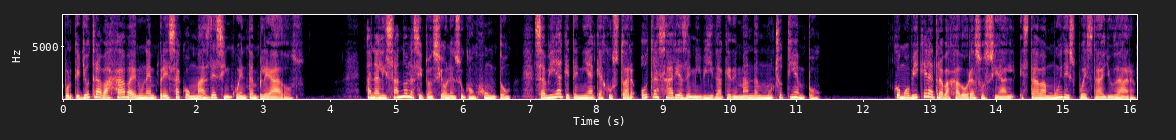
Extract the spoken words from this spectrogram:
porque yo trabajaba en una empresa con más de 50 empleados. Analizando la situación en su conjunto, sabía que tenía que ajustar otras áreas de mi vida que demandan mucho tiempo. Como vi que la trabajadora social estaba muy dispuesta a ayudar,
